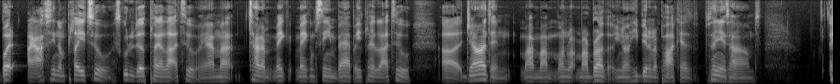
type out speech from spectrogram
But I've seen him play too. Scooter does play a lot too, and I'm not trying to make make him seem bad, but he played a lot too. Uh, Jonathan, my my my brother, you know, he been on the podcast plenty of times.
